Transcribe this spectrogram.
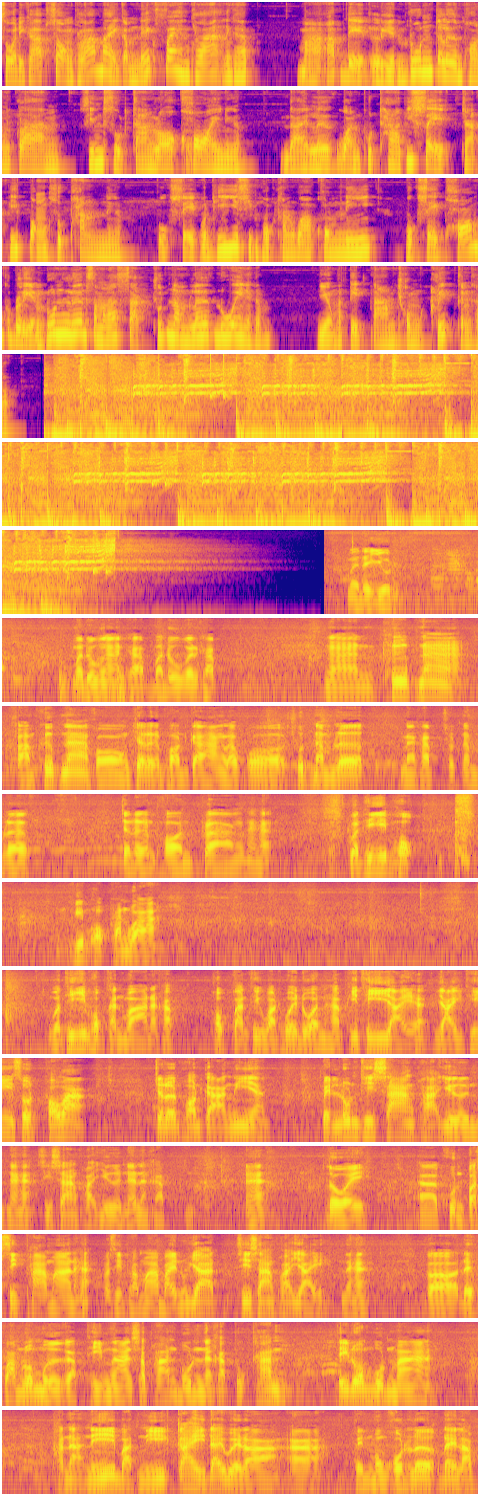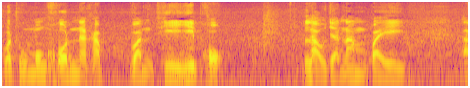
สวัสดีครับส่องพระใหม่กับเน็กแฟนพระนะครับ มาอัปเดตเหรียญรุ่นเจริญพรกลาง สิ้นสุดการรอคอยนะครับได้เลิกวันพุทธาพิเศษจากพี่ป๋องสุพรรณนะครับปลูกเสกวันที่ 26 ธันวาคมนี้ปลูกเสกพร้อมกับเหรียญรุ่นเลื่อนสมณศักดิ์ชุดนำเลิกด้วยนะครับ เดี๋ยวมาติดตามชมคลิปกันครับ ไม่ได้หยุด มาดูงานครับมาดูกันครับ งานคืบหน้าความคืบหน้าของเจริญพรกลาง แล้วก็ชุดนำเลิกนะครับ ชุดนำเลิก เจริญพรกลางนะฮะวันที่ยี่สิบหกยี่สิบหกธันวาวันที่ยี่สิบหกธันวานะครับ พบกันที่วัดห้วยด้วนนะฮะพิธีใหญ่ฮะใหญ่ที่สุด เพราะว่าเจริญพรกลางนี่อะ เป็นรุ่นที่สร้างพระยืนนะฮะที่สร้างพระยืนนั่นนะครับนะฮะโดยคุณประสิทธิ์พามานะฮะประสิทธิ์พามาใบอนุญาตที่สร้างพระใหญ่นะฮะก็ได้ความร่วมมือกับทีมงานสะพานบุญนะครับ ทุกท่านที่ร่วมบุญมา ขณะนี้บัดนี้ใกล้ได้เวลาอ่าเป็นมงคลเลิกได้รับวัตถุมงคลนะครับ วันที่ 26 เราจะนำไป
